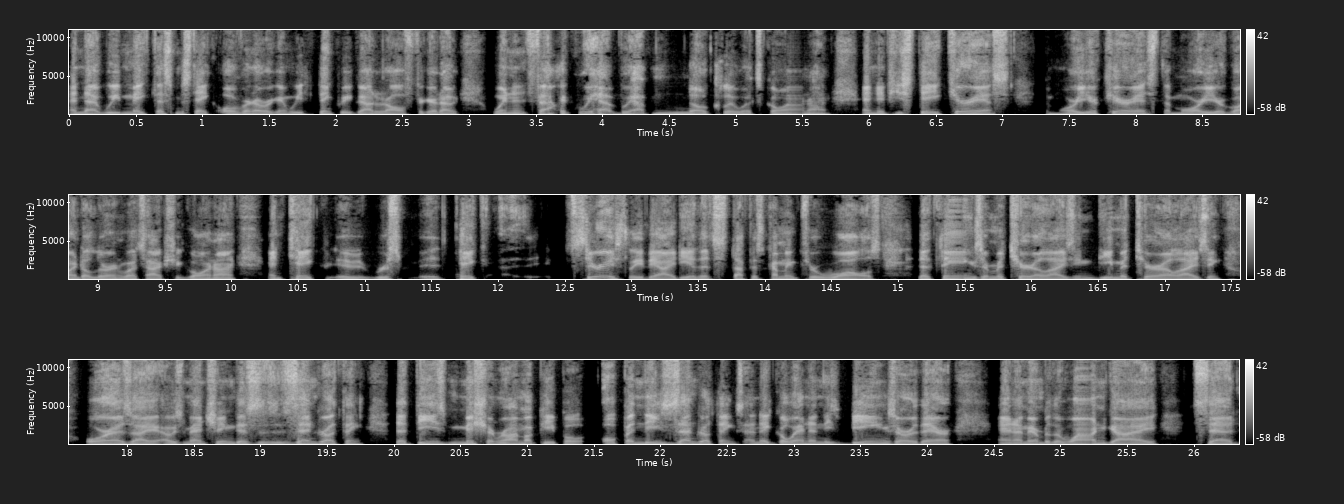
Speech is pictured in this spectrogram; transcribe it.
and that we make this mistake over and over again. We think we've got it all figured out when in fact we have we have no clue what's going on. And if you stay curious, the more you're curious, the more you're going to learn what's actually going on, and take uh, uh take seriously the idea that stuff is coming through walls, that things are materializing, dematerializing, or as I, I was mentioning, this is a Xendra thing, that these Mission Rahma people open these Xendra things and they go in and these beings are there. And I remember the one guy said,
